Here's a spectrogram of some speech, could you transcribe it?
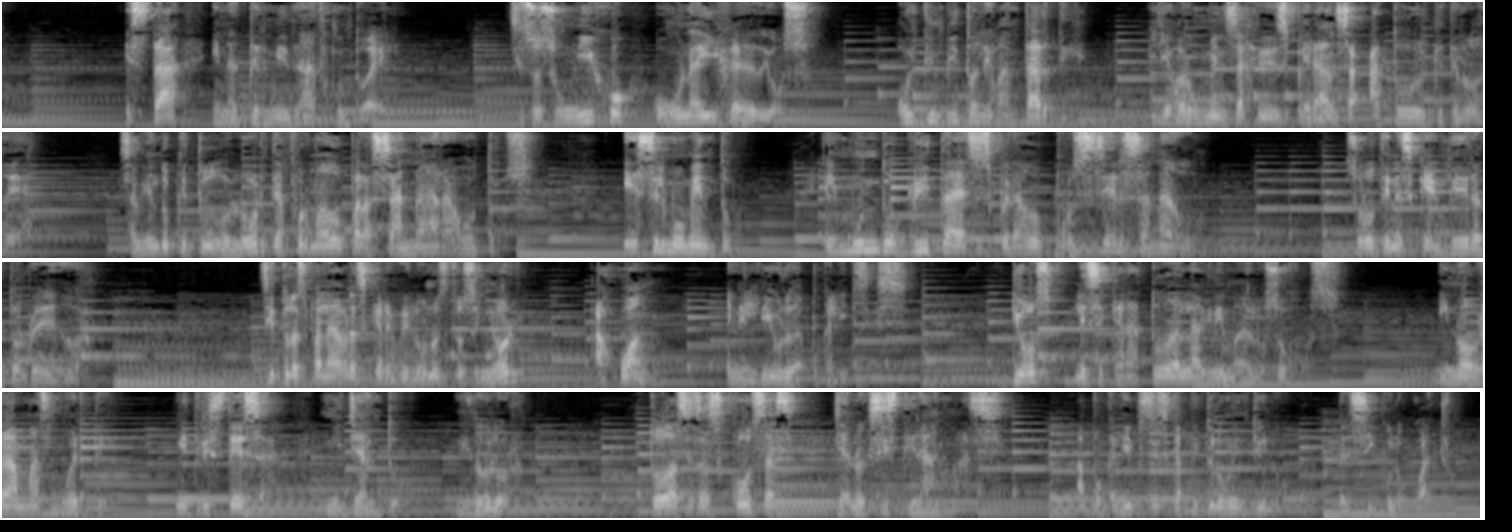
está en la eternidad junto a Él. Si sos un hijo o una hija de Dios, hoy te invito a levantarte y llevar un mensaje de esperanza a todo el que te rodea sabiendo que tu dolor te ha formado para sanar a otros. Es el momento. El mundo grita desesperado por ser sanado. Solo tienes que ver a tu alrededor. Cito las palabras que reveló nuestro Señor a Juan en el libro de Apocalipsis. Dios le secará toda lágrima de los ojos, y no habrá más muerte, ni tristeza, ni llanto, ni dolor. Todas esas cosas ya no existirán más. Apocalipsis capítulo 21, versículo 4.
